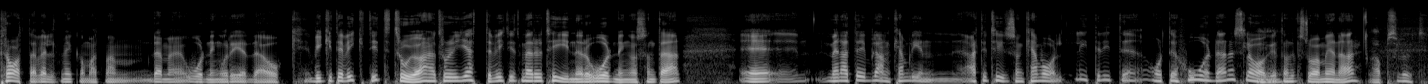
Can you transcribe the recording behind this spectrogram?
pratar väldigt mycket om att man, det med ordning och reda och vilket är viktigt tror jag. Jag tror det är jätteviktigt med rutiner och ordning och sånt där. Eh, men att det ibland kan bli en attityd som kan vara lite, lite åt det hårdare slaget Mm. om du förstår vad jag menar. Absolut.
